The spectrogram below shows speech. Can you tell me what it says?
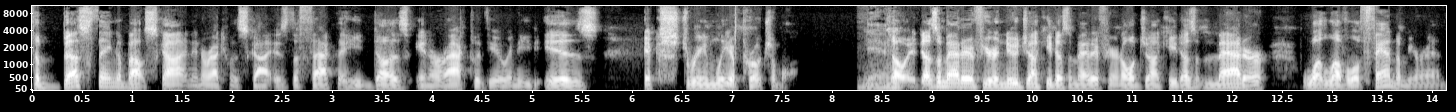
the best thing about Scott and interacting with Scott is the fact that he does interact with you, and he is extremely approachable. Yeah. So it doesn't matter if you're a new junkie, doesn't matter if you're an old junkie, doesn't matter what level of fandom you're in.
